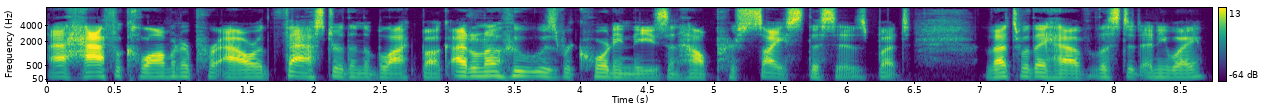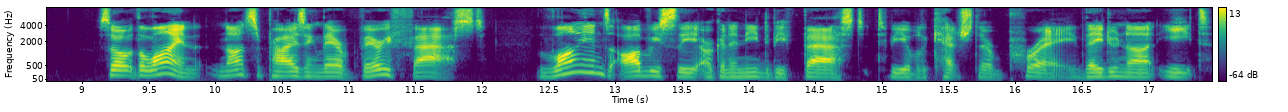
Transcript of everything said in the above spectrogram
a half a kilometer per hour faster than the black buck. I don't know who was recording these and how precise this is, but that's what they have listed anyway. So the lion, not surprising, they are very fast. Lions obviously are going to need to be fast to be able to catch their prey. They do not eat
